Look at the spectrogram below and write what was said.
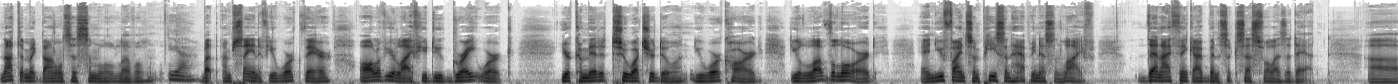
not that McDonald's is some low level. Yeah. But I'm saying if you work there all of your life, you do great work, you're committed to what you're doing, you work hard, you love the Lord, and you find some peace and happiness in life, then I think I've been successful as a dad. Uh,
